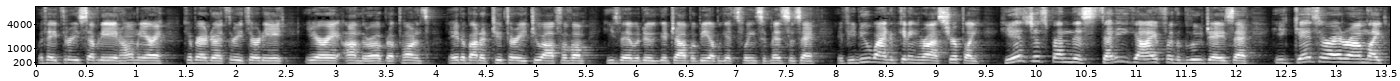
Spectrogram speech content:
with a 378 home ERA compared to a 338 ERA on the road. But opponents, had about a 232 off of him. He's been able to do a good job of being able to get swings and misses. And if you do wind up getting Ross Stripling, he has just been this steady guy for the Blue Jays that he gets right around like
